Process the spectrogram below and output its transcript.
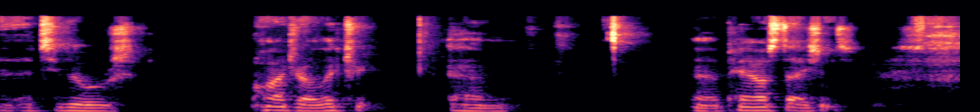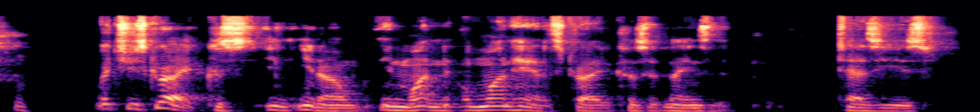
uh, to build hydroelectric um, uh, power stations, which is great because you know, in one on one hand, it's great because it means that Tassie is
